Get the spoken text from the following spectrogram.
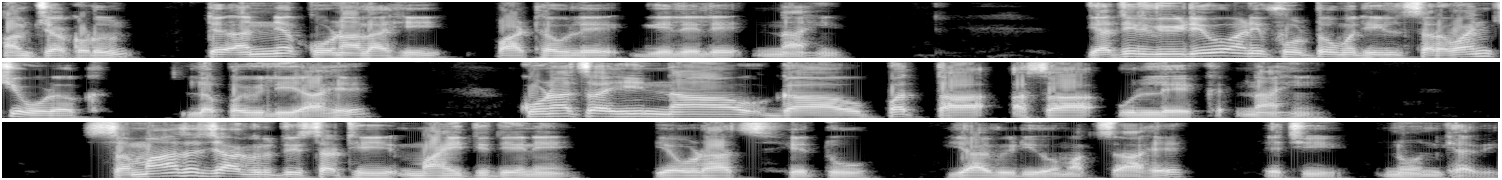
आमच्याकडून ते अन्य कोणालाही पाठवले गेलेले नाही. यातील व्हिडिओ आणि फोटोमधील सर्वांची ओळख लपविली आहे. कोणाचाही नाव गाव पत्ता असा उल्लेख नाही. समाज जागृतीसाठी माहिती देणे एवढाच हेतू या व्हिडिओ मागचा आहे याची नोंद घ्यावी.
